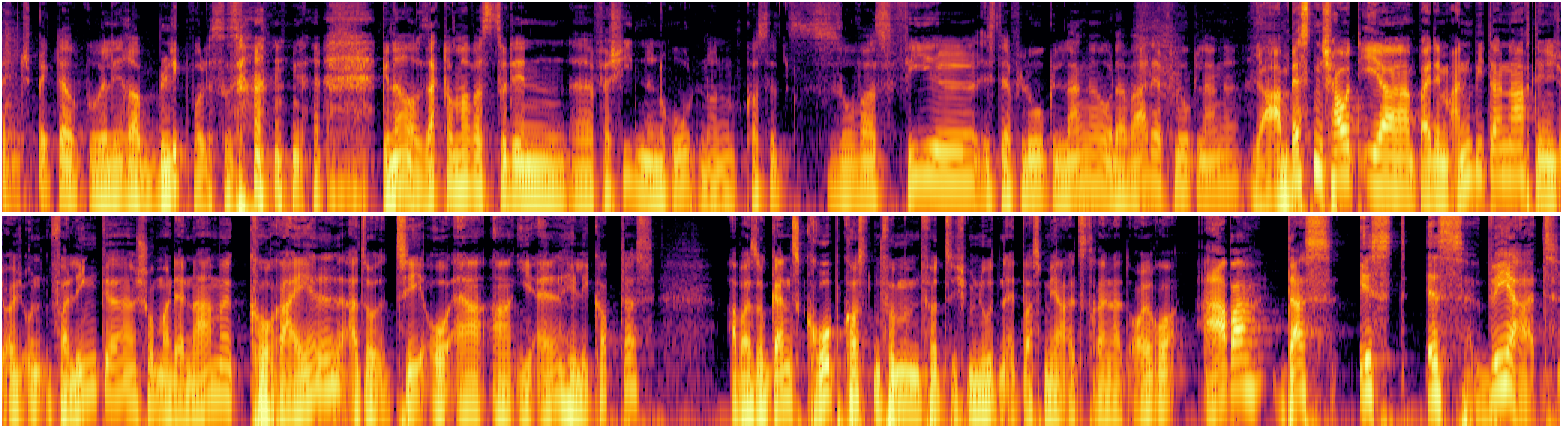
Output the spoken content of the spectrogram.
Ein spektakulärer Blick, wolltest du sagen. genau, sag doch mal was zu den äh, verschiedenen Routen und kostet sowas viel? Ist der Flug lange oder war der Flug lange? Ja, am besten schaut ihr bei dem Anbieter nach, den ich euch unten verlinke, schon mal der Name Corail, also C-O-R-A-I-L, Helikopters. Aber so ganz grob kosten 45 Minuten etwas mehr als 300 Euro. Aber das ist es wert.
